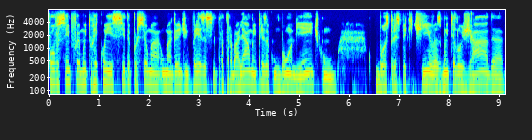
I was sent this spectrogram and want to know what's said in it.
Volvo sempre foi muito reconhecida por ser uma, uma grande empresa assim para trabalhar, uma empresa com um bom ambiente, com, com boas perspectivas, muito elogiada,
